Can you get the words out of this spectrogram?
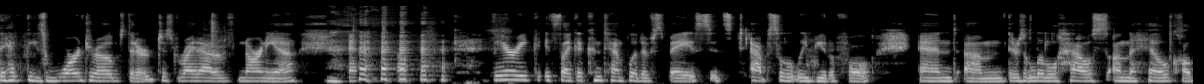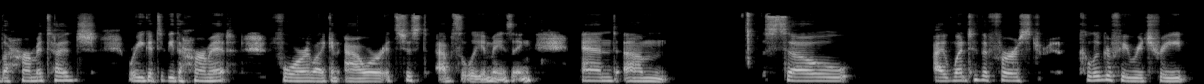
they have these wardrobes that are just right out of Narnia. And, uh, very, it's like a contemplative space. It's absolutely beautiful. And um, there's a little house on the hill called the Hermitage where you get to be the hermit for like an hour. It's just absolutely amazing. And um, so I went to the first calligraphy retreat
